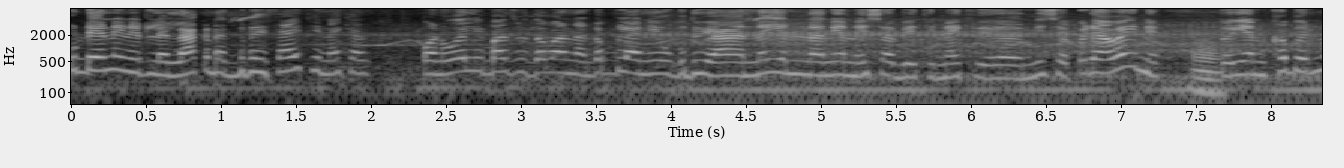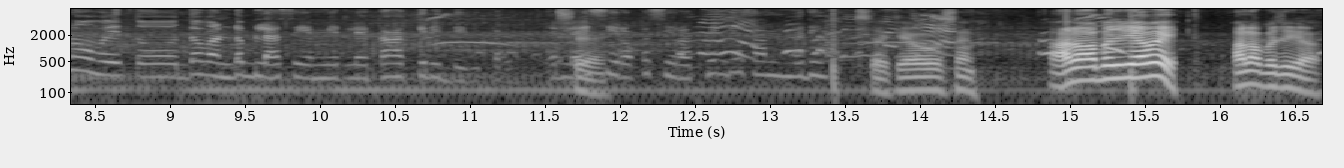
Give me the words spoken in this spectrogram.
ઉડે નહીં એટલે લાકડા બધાય સાઈથી નાખ્યા છે. પણ ઓલી બાજુ દવાના ડબલા ને એવું બધું આ નયનના ને એના હિસાબેથી નાખી નીચે પડ્યા હોય ને તો એને ખબર ન હોય તો દવાના ડબલા છે એમ એટલે ઘા કરી દેવી એટલે છે. કસીરો થઈ ગયો સામે બધી. કેવું છે? હાલો આ બધું આવે હાલો બધું આવે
